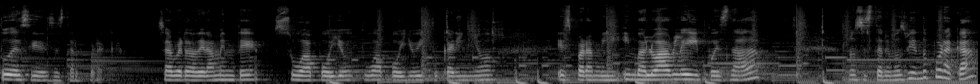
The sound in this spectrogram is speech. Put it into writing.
tú decides estar por acá. O sea, verdaderamente su apoyo, tu apoyo y tu cariño es para mí invaluable y pues nada, nos estaremos viendo por acá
